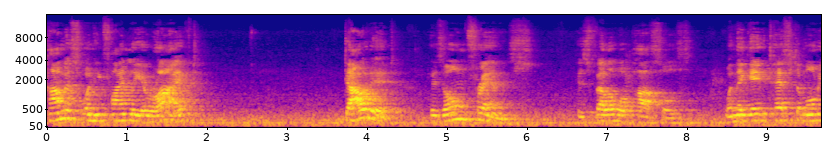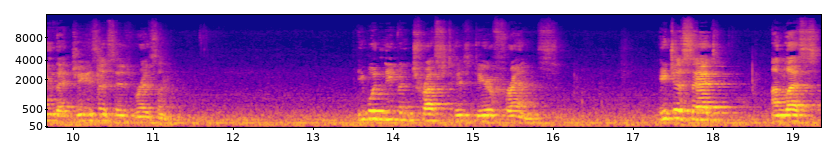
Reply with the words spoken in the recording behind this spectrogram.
Thomas, when he finally arrived, doubted his own friends, his fellow apostles, when they gave testimony that Jesus is risen. He wouldn't even trust his dear friends. He just said, unless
